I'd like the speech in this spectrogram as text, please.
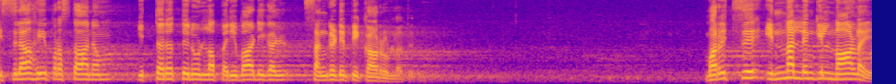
ഇസ്ലാഹി പ്രസ്ഥാനം ഇത്തരത്തിലുള്ള പരിപാടികൾ സംഘടിപ്പിക്കാറുള്ളത്. മറിച്ച് ഇന്നല്ലെങ്കിൽ നാളെ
